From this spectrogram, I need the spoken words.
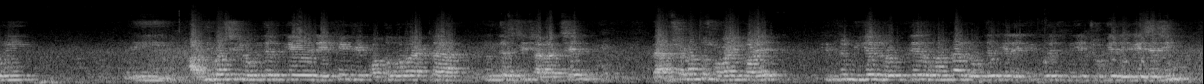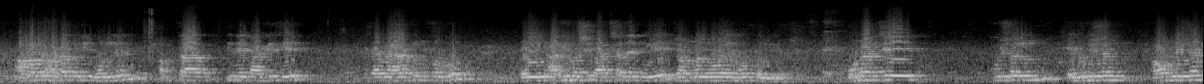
উনি এই আদিবাসী লোকদেরকে রেখে যে কত বড় একটা ইন্ডাস্ট্রি চালাচ্ছেন ব্যবসাটা তো সবাই করে, কিন্তু নিজের লোকদের, ওখানকার লোকদেরকে রেখে করে নিজের চোখে দেখে এসেছি। আমাকে হঠাৎ উনি বললেন, সপ্তাহ তিনেক আগে যে একটা ম্যারাথন করব, এই আদিবাসী বাচ্চাদের নিয়ে জঙ্গলমহল এবং পরিবেশ ওনার যে কুশল এডুকেশন ফাউন্ডেশন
